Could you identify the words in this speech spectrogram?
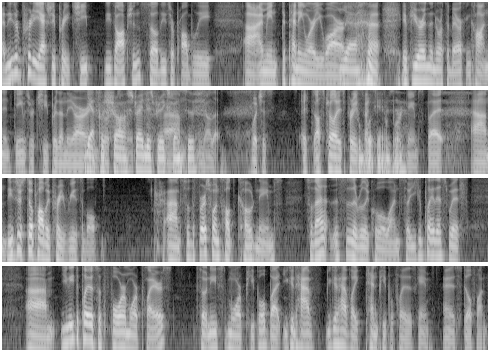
and these are pretty actually pretty cheap. These options, so these are probably uh, I mean, depending where you are. Yeah. if you're in the North American continent, games are cheaper than they are. Yeah, for sure. Continent. Australia's pretty expensive. Um, you know that, which is it's Australia's pretty Football expensive games, for board yeah. games, but um, these are still probably pretty reasonable. Um, so the first one's called Codenames. So that this is a really cool one. So you can play this with. Um, you need to play this with four or more players, so it needs more people. But you can have you can have like ten people play this game, and it's still fun.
